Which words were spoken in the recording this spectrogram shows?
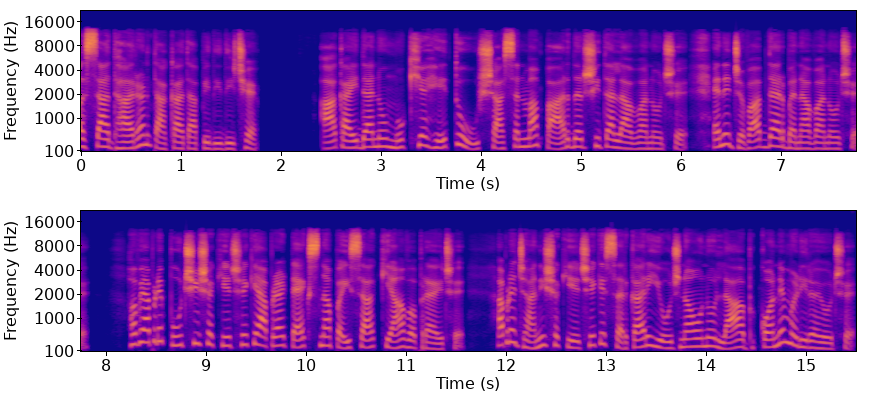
અસાધારણ તાકાત આપી દીધી છે. આ કાયદાનો મુખ્ય હેતુ શાસનમાં પારદર્શિતા લાવવાનો છે, એને જવાબદાર બનાવવાનો છે. હવે આપણે પૂછી શકીએ છીએ કે આપણા ટેક્સના પૈસા ક્યાં વપરાય છે. આપણે જાણી શકીએ છીએ કે સરકારી યોજનાઓનો લાભ કોને મળી રહ્યો છે.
